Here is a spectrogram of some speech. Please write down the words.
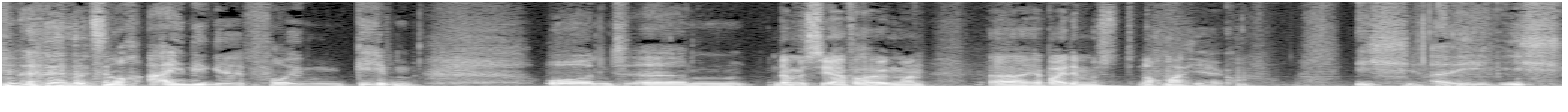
äh, wird's noch einige Folgen geben. Und ähm, da müsst ihr einfach irgendwann, äh, ihr beide müsst nochmal hierher kommen. Ich, äh, ich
